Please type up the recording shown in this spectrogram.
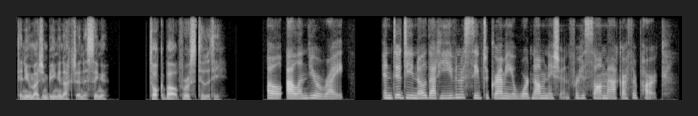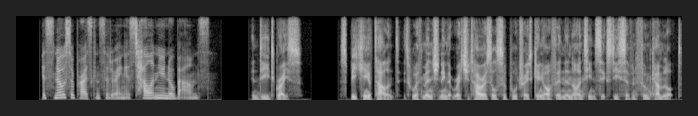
Can you imagine being an actor and a singer? Talk about versatility. Oh, Alan, you're right. And did you know that he even received a Grammy Award nomination for his song MacArthur Park? It's no surprise considering his talent knew no bounds. Indeed, Grace. Speaking of talent, it's worth mentioning that Richard Harris also portrayed King Arthur in the 1967 film Camelot.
